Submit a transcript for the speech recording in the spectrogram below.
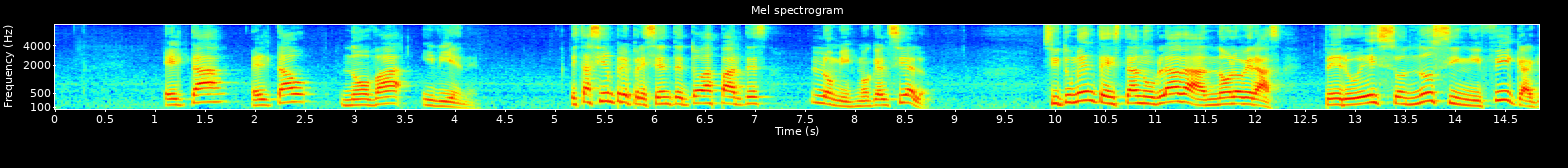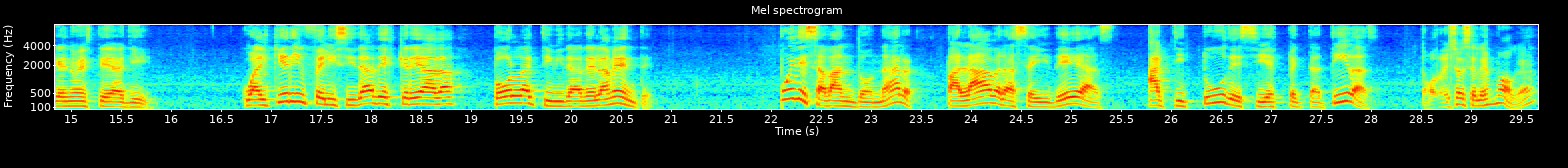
el Tao, el Tao no va y viene. Está siempre presente en todas partes, lo mismo que el cielo. Si tu mente está nublada, no lo verás, pero eso no significa que no esté allí. Cualquier infelicidad es creada por la actividad de la mente. Puedes abandonar palabras e ideas, actitudes y expectativas. Todo eso es el smog, ¿eh?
